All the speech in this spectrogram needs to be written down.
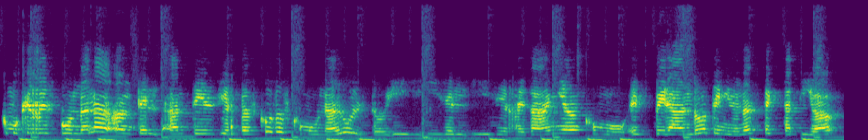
como que respondan ante ante ciertas cosas como un adulto y, se, y regañan como esperando teniendo una expectativa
